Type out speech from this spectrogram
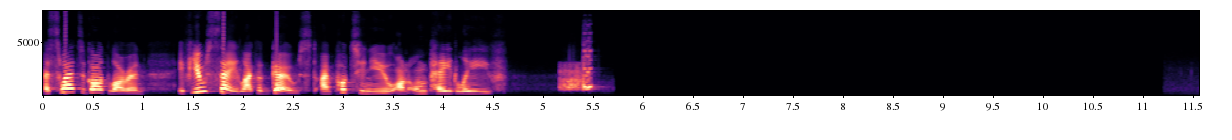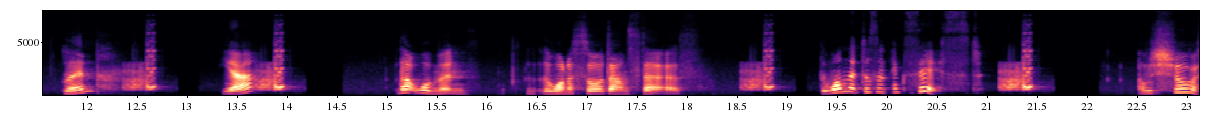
I swear to God, Lauren, if you say like a ghost, I'm putting you on unpaid leave. Lynn? Yeah? That woman, the one I saw downstairs, The one that doesn't exist? I was sure I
